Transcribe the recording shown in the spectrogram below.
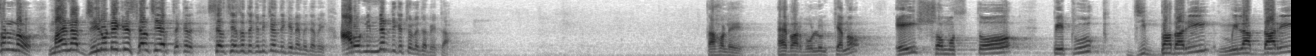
শূন্য, মাইনাস জিরো ডিগ্রি সেলসিয়াস থেকে সেলসিয়াস থেকে নিচের দিকে নেমে যাবে, আরও নিম্নের দিকে চলে যাবে এটা। তাহলে এবার বলুন কেন এই সমস্ত পেটুক জিব্বাদারি মিলাদদারি,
